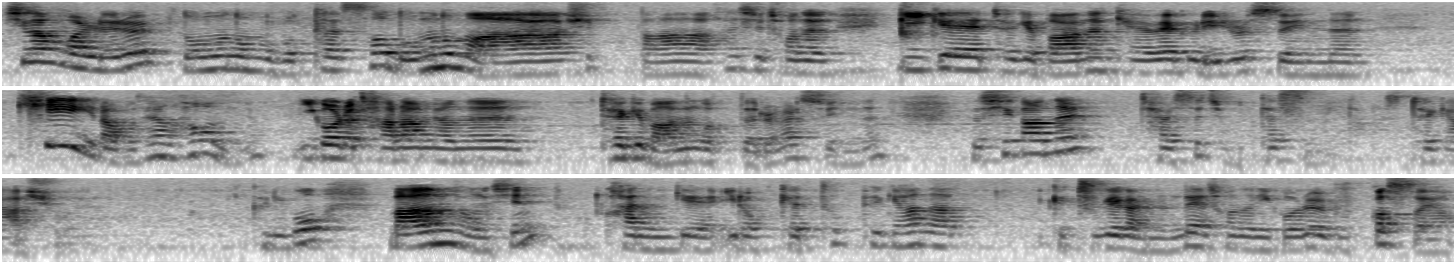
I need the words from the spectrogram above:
시간 관리를 너무너무 못해서 너무너무 아쉽다. 사실 저는 이게 되게 많은 계획을 이룰 수 있는 키라고 생각하거든요. 이거를 잘하면은 되게 많은 것들을 할 수 있는 그래서 시간을 잘 쓰지 못했습니다. 그래서 되게 아쉬워요. 그리고 마음, 정신, 관계 이렇게 토픽이 하나 이렇게 두 개가 있는데 저는 이거를 묶었어요.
